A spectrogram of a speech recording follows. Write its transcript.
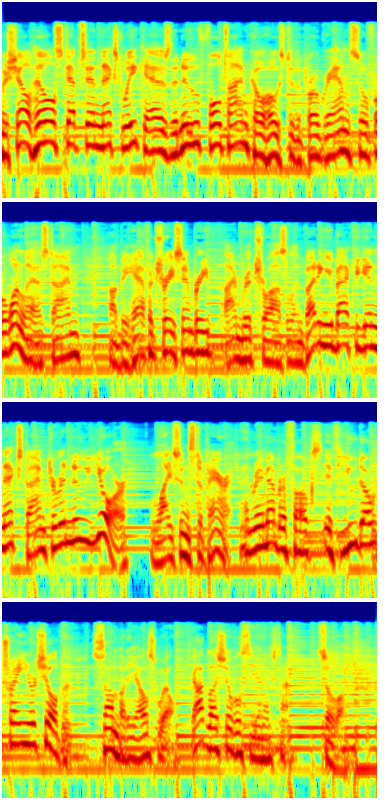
Michelle Hill steps in next week as the new full time co host of the program. So, for one last time, on behalf of Trace Embry, I'm Rich Rosell, inviting you back again next time to renew your license to parent. And remember, folks, if you don't train your children, somebody else will. God bless you. We'll see you next time. So long.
